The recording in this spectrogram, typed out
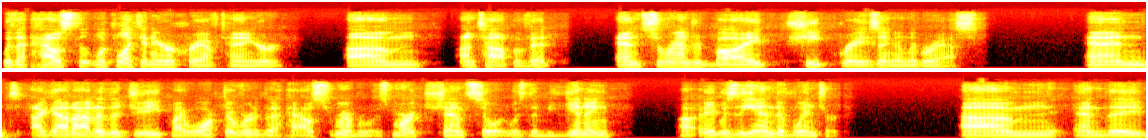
with a house that looked like an aircraft hangar um, on top of it and surrounded by sheep grazing on the grass. And I got out of the Jeep. I walked over to the house. Remember, it was March 10th, so it was the beginning, uh, it was the end of winter um, and the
